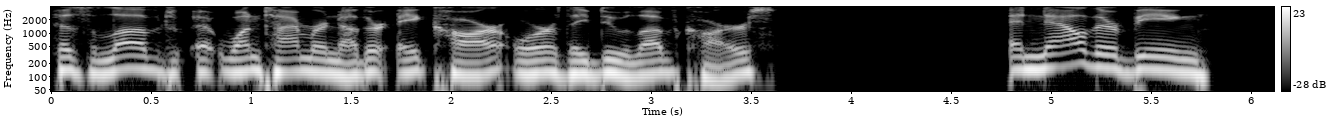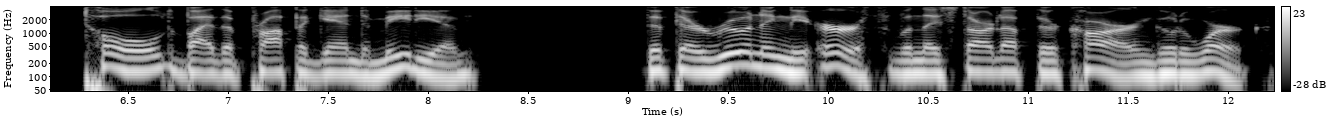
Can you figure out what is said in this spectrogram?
has loved at one time or another a car, or they do love cars. And now they're being told by the propaganda media that they're ruining the earth when they start up their car and go to work.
